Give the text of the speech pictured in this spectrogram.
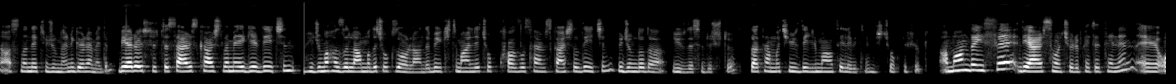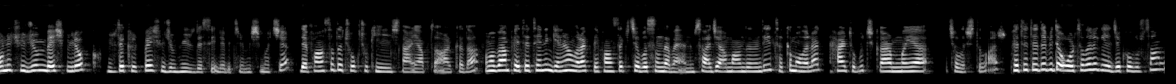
aslında net hücumlarını göremedim. Bir ara üst üste servis karşılamaya girdiği için hücuma hazırlanmada çok zorlandı. Büyük ihtimalle çok fazla servis karşıladığı için hücumda da yüzdesi düştü. Zaten maçı %26 ile bitirmiş. Çok düşük. Amanda ise diğer smaçörü PTT'nin 13 hücum 5 blok %45 hücum yüzdesiyle bitirmiş maçı. Defansa da çok çok iyi işler yaptı arkada. Ama ben PTT'nin genel olarak defanstaki çabasını da beğendim. Sadece Amanda'nın değil takım olarak her topu çıkarmaya çalıştılar. PTT'de bir de ortalara gelecek olursam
